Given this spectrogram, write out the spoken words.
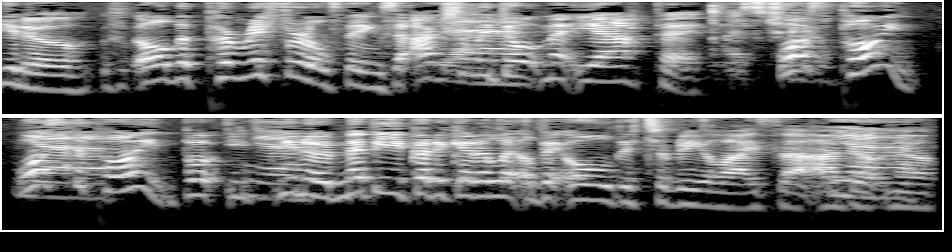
you know all the peripheral things that actually Yeah. don't make you happy, That's true. what's the point? What's Yeah. the point? But you, Yeah. you know, maybe you've got to get a little bit older to realise that. I don't know.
